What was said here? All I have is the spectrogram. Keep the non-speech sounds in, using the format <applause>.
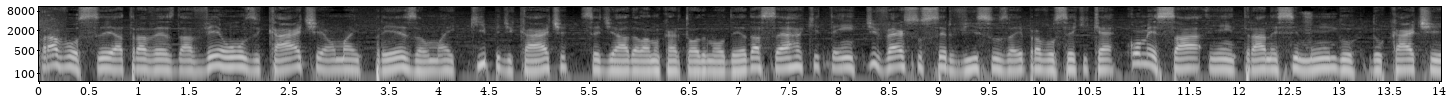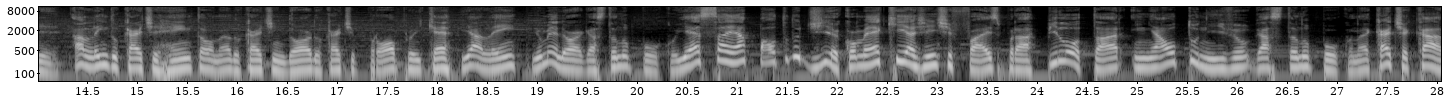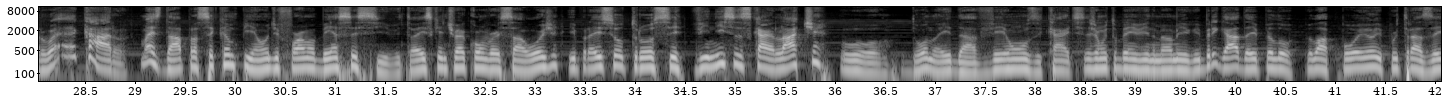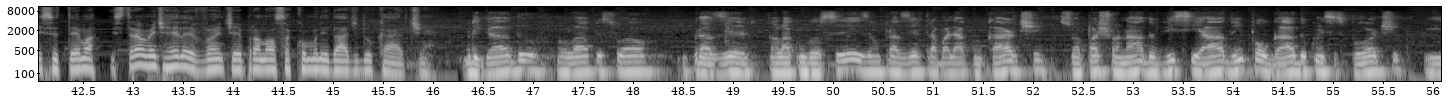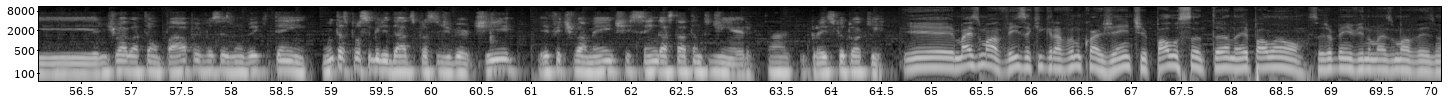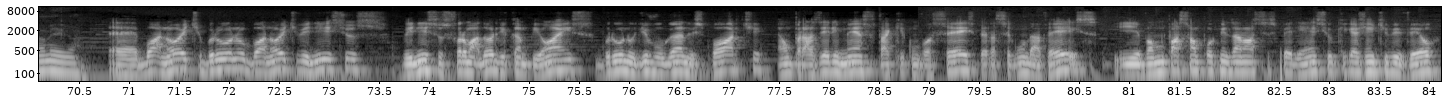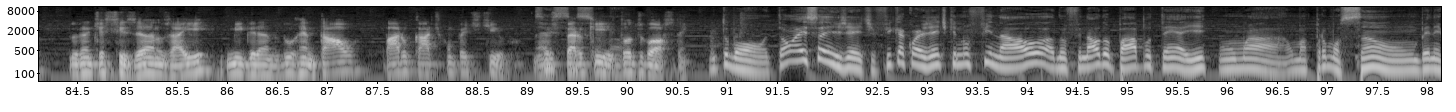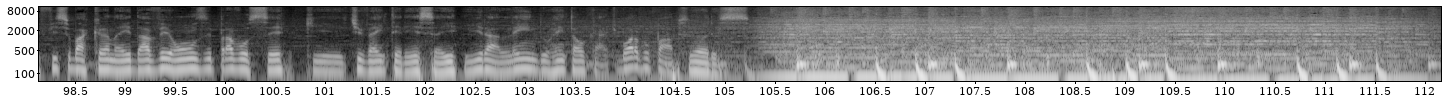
para você através da V11 Kart, é uma empresa, uma equipe de kart sediada lá no Cartódromo Aldeia da Serra que tem diversos serviços aí para você que quer começar e entrar nesse mundo do kart, além do kart rental, né, do kart indoor, do kart próprio e quer ir além e o melhor, gastando pouco. E essa é a pauta do dia. Como é que a gente faz para pilotar em alto nível gastando pouco, né? Kart é caro? É caro, mas dá para ser campeão de forma bem acessível. Então é isso que a gente vai conversar hoje. E para isso eu trouxe Vinícius Scarlatti, o dono aí da V11 Kart. Seja muito bem-vindo, meu amigo. E obrigado aí pelo, pelo apoio e por trazer esse tema extremamente relevante aí para nossa comunidade do kart. Obrigado. Olá, pessoal. Um prazer falar com vocês, é um prazer trabalhar com kart. Sou apaixonado, viciado, empolgado com esse esporte e a gente vai bater um papo e vocês vão ver que tem muitas possibilidades para se divertir efetivamente sem gastar tanto dinheiro, tá? E para isso que eu tô aqui. E mais uma vez aqui gravando com a gente, Paulo Santana. aí, Paulão, seja bem-vindo mais uma vez, meu amigo. É, boa noite, Bruno. Boa noite, Vinícius. Vinícius, formador de campeões, Bruno divulgando esporte. É um prazer imenso estar aqui com vocês pela segunda vez e vamos passar um pouquinho da nossa experiência e o que a gente viveu durante esses anos aí, migrando do rental para o kart competitivo. Né? Espero que todos gostem. Muito bom. Então é isso aí, gente. Fica com a gente que no final, no final do papo tem aí uma, uma promoção, um benefício bacana aí da V11 para você que tiver interesse aí ir além do rental kart. Bora pro papo, senhores. Música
